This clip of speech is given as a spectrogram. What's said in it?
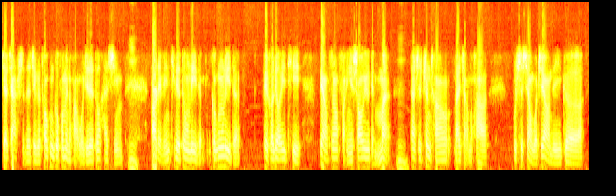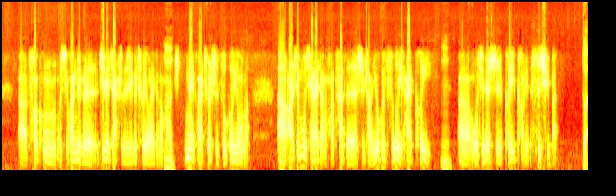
驾驾驶的这个操控各方面的话，我觉得都还行。嗯，二点零 T 的动力的高功率的，配合六 AT，变速箱反应稍微有点慢。嗯，但是正常来讲的话，不是像我这样的一个啊操控喜欢这个激烈驾驶的这个车友来讲的话，那款车是足够用了。啊，而且目前来讲的话，它的市场优惠幅度也还可以。嗯，呃，我觉得是可以考虑的四驱版。对。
